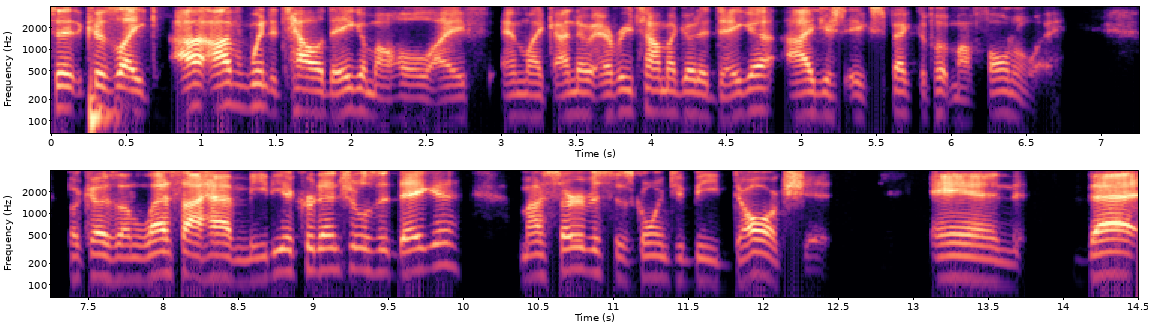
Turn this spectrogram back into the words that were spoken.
because like I, I've went to Talladega my whole life, and like I know every time I go to Dega, I just expect to put my phone away, because unless I have media credentials at Dega, my service is going to be dog shit. And that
